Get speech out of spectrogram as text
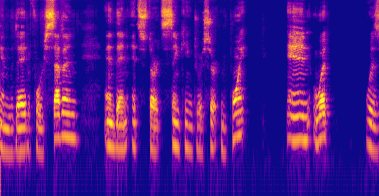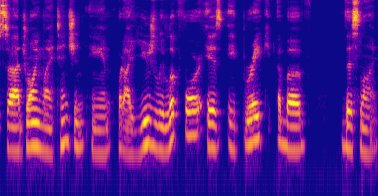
in the day before 7 and then it starts sinking to a certain point and what was uh, drawing my attention and what I usually look for is a break above this line.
